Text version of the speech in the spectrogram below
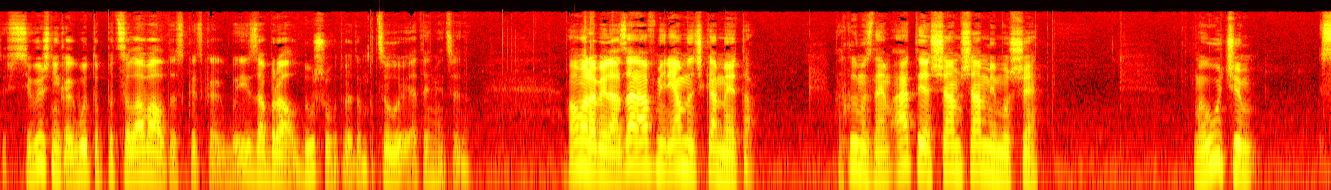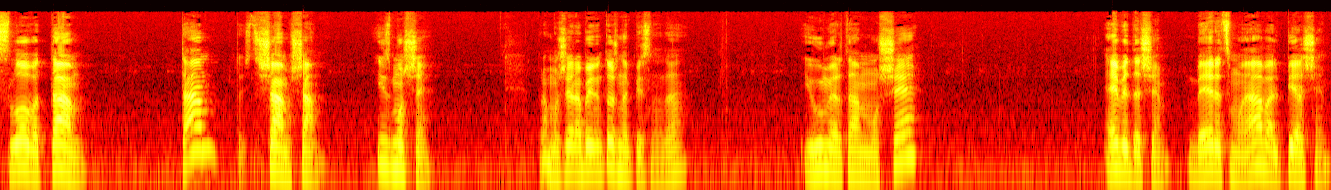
То есть Всевышний как будто поцеловал, так сказать, как бы и забрал душу вот в этом поцелуе. Это имеется в виду. Омар Раби Лазар, Аф Мирьям Начка Мета. Откуда мы знаем? А ты Шам Шам Мимуше. Мы учим слово там, там, то есть Шам Шам, из Моше. Про Моше Рабейну тоже написано, да? И умер там Моше, Эвед Берец Муав, Альпи Ашем.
